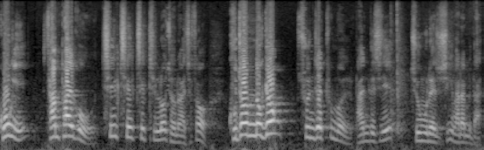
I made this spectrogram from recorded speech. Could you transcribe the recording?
389-7777로 전화하셔서 구전 녹용 순제품을 반드시 주문해 주시기 바랍니다.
